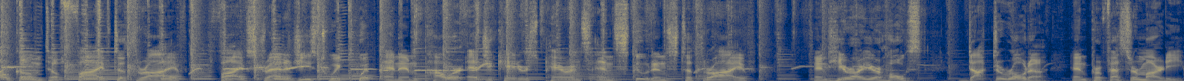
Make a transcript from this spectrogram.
Welcome to Five to Thrive five strategies to equip and empower educators, parents, and students to thrive. And here are your hosts, Dr. Rhoda and Professor Marty.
